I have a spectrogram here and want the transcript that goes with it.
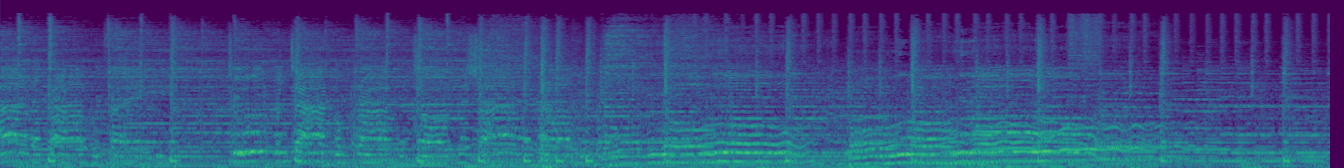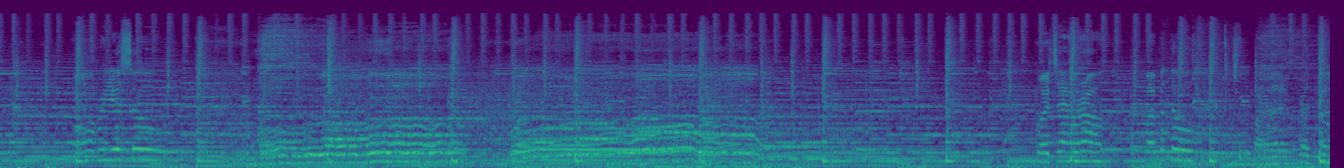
าและพระผู้ไทย ทุกคนจะต้องกราบต่อจอมพระชาและพระผู้ไทยโอ้โอ้โอ้โอ้โอ้พระเยซูโอ้โอ้โอ้เปิดใจของเราเปิดประตูจงเปิดประตู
